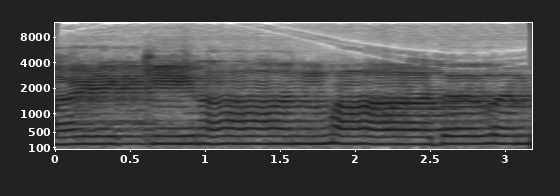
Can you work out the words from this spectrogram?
அழைக்கிறான் மாதவன்.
